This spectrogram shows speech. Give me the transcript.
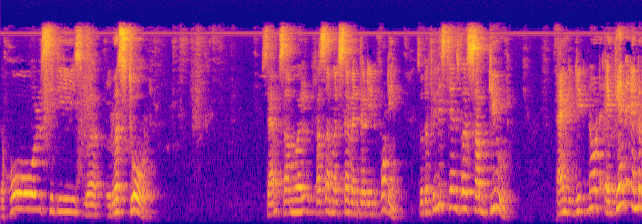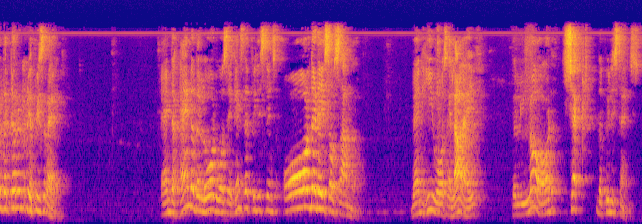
the whole cities were restored. Samuel, 1 Samuel 7 13 14. So the Philistines were subdued and did not again enter the territory of Israel. And the hand of the Lord was against the Philistines all the days of Samuel. When he was alive, the Lord checked the Philistines,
